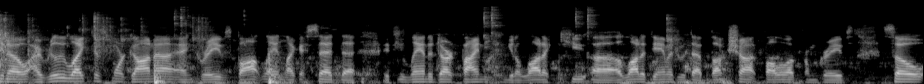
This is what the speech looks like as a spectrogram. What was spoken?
you know I really like this Morgana and Graves bot lane. Like I said, that if you land a Dark Bind, you can get a lot of Q, uh, a lot of damage with that Buckshot follow up from Graves. So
